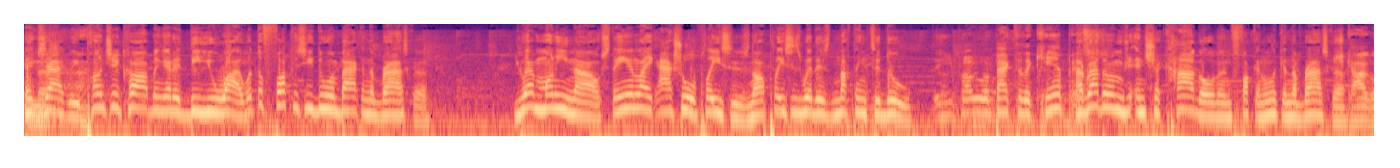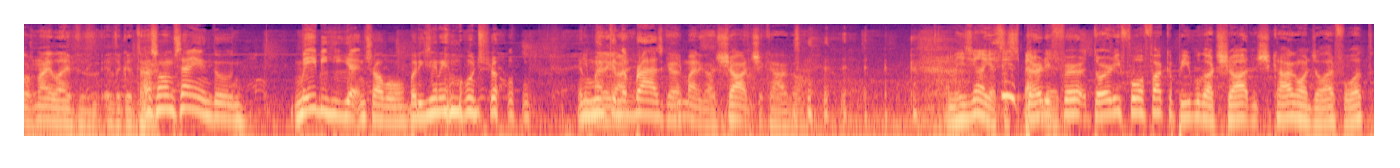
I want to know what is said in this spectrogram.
Exactly. Punch a cop and get a DUI. What the fuck is he doing back in Nebraska? You have money now. Stay in like actual places, not places where there's nothing to do. he probably went back to the campus. I'd rather him in Chicago than fucking Lincoln, Nebraska. Chicago's nightlife is, is a good time. That's what I'm saying, dude. Maybe he get in trouble, but he's gonna get more in trouble in He Lincoln, got- Nebraska. He might have got shot in Chicago. I mean, he's gonna get 30, suspended. 34 fucking people got shot in Chicago on July 4th.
